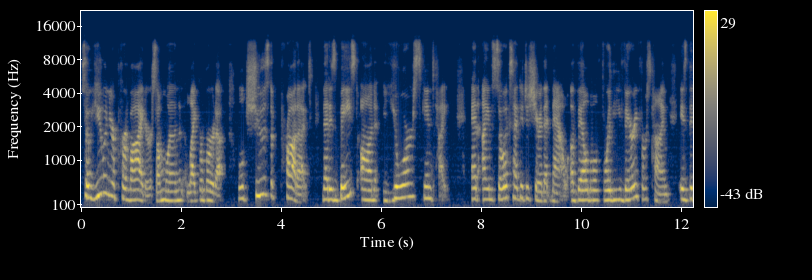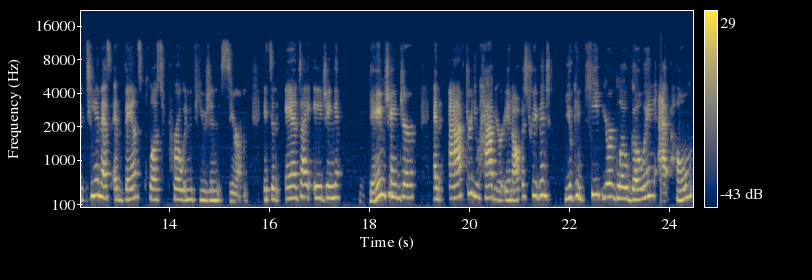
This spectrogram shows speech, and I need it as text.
So you and your provider, someone like Roberta, will choose the product that is based on your skin type. And I'm so excited to share that now, available for the very first time, is the TNS Advanced Plus Pro Infusion Serum. It's an anti aging game changer. And after you have your in office treatment, you can keep your glow going at home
